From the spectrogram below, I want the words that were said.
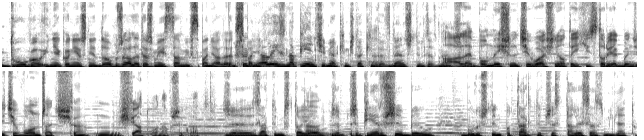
długo i niekoniecznie dobrze, ale też miejscami wspaniale. Czyli- Wspaniale i z napięciem jakimś takim wewnętrznym, zewnętrznym. Ale pomyślcie właśnie o tej historii, jak będziecie włączać Tak. mm, światło na przykład. Że za tym stoją, że, że pierwszy był bursztyn potarty przez Talesa z Miletu.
